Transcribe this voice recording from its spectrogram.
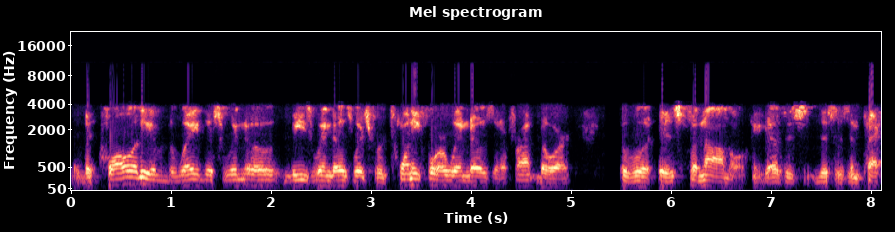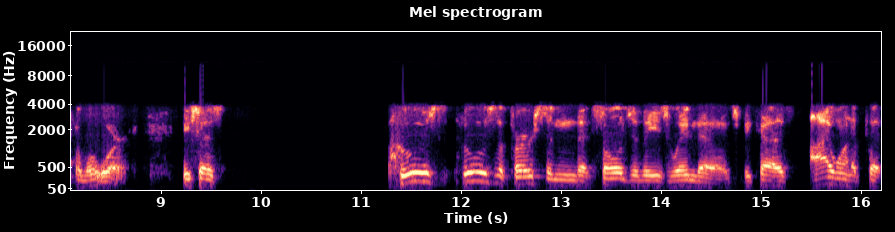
the quality of the way this window, these windows, which were 24 windows and a front door, is phenomenal. He goes, this is impeccable work. He says, who's who's the person that sold you these windows? Because I want to put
